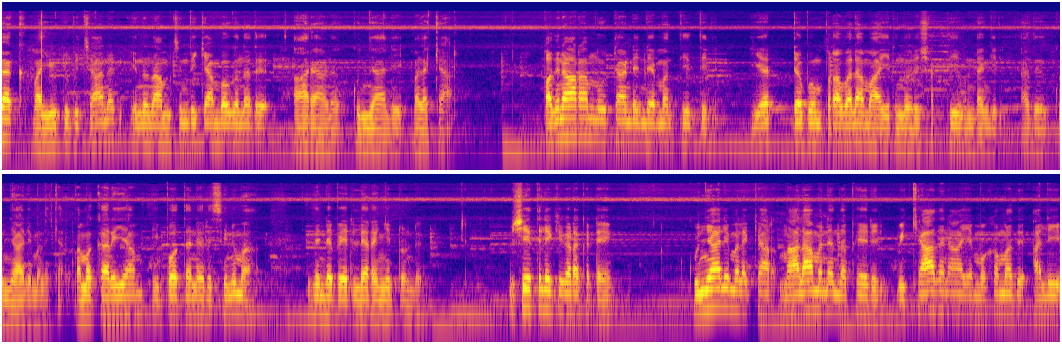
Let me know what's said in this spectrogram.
back my YouTube channel ഇന്ന് നാം ചിന്തിക്കാൻ പോകുന്നത് ആരാണ് കുഞ്ഞാലി മലക്കാർ പതിനാറാം നൂറ്റാണ്ടിന്റെ മധ്യത്തിൽ ഏറ്റവും പ്രബലമായിരുന്ന ഒരു ശക്തി ഉണ്ടെങ്കിൽ അത് കുഞ്ഞാലി മലക്കാർ നമുക്കറിയാം ഇപ്പോൾ തന്നെ ഒരു സിനിമ ഇതിന്റെ പേരിൽ ഇറങ്ങിയിട്ടുണ്ട്. വിഷയത്തിലേക്ക് കിടക്കട്ടെ. കുഞ്ഞാലി മലക്കാർ നാലാമൻ എന്ന പേരിൽ വിഖ്യാതനായ മുഹമ്മദ് അലി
